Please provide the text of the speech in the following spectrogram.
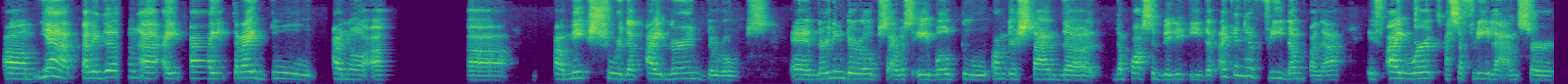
um yeah talagang uh, I I tried to ano uh, uh, uh, make sure that I learned the ropes and learning the ropes, I was able to understand the, the possibility that I can have freedom pala if I work as a freelancer,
